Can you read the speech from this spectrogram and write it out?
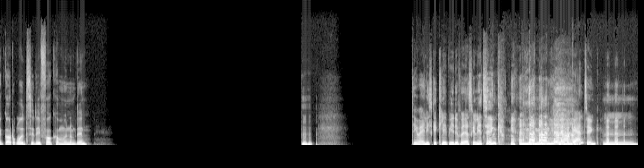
et godt råd til det, for at komme udenom den? Det er jo, at jeg lige skal klippe i det, for jeg skal lige tænke. Man må gerne tænke. mm.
